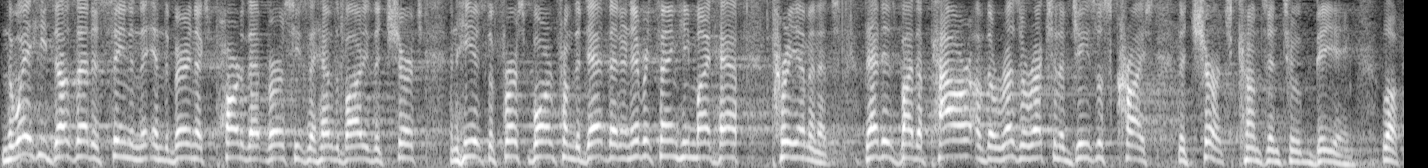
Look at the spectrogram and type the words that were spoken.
And the way he does that is seen in the, in the very next part of that verse. He's the head of the body of the church, and he is the firstborn from the dead, that in everything he might have preeminence. That is, by the power of the resurrection of Jesus Christ, the church comes into being. Look,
